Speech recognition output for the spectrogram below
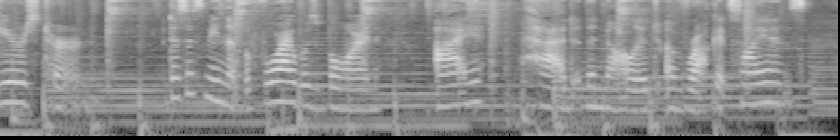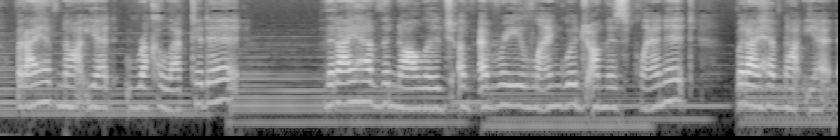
gears turn. Does this mean that before I was born, I had the knowledge of rocket science, but I have not yet recollected it? That I have the knowledge of every language on this planet, but I have not yet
